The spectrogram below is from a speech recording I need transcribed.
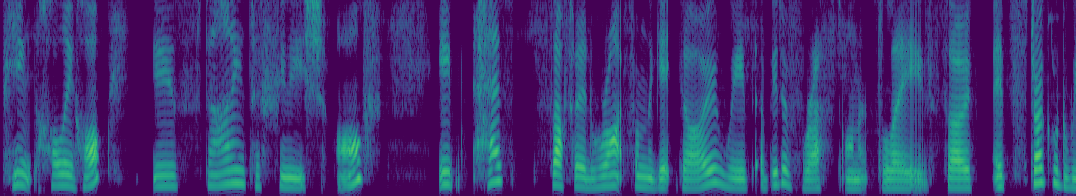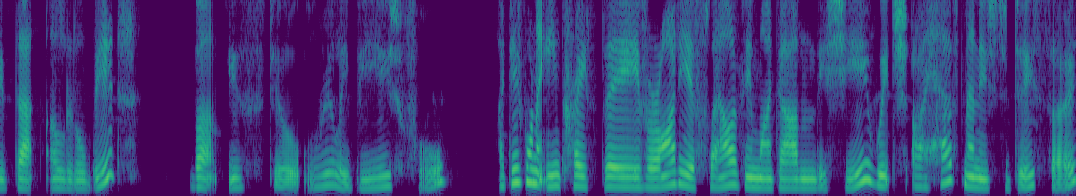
pink hollyhock is starting to finish off. It has suffered right from the get-go with a bit of rust on its leaves, so it's struggled with that a little bit, but is still really beautiful. I did want to increase the variety of flowers in my garden this year, which I have managed to do so,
